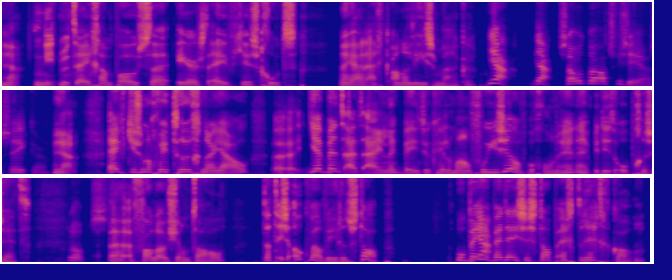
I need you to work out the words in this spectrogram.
Ja, niet meteen gaan posten. Eerst eventjes goed, nou ja, en eigenlijk analyse maken. ja, ja, zou ik wel adviseren, zeker. Ja, eventjes nog weer terug naar jou. Eh, jij bent uiteindelijk, ben je natuurlijk helemaal voor jezelf begonnen. Hè? Dan heb je dit opgezet. Klopt. Eh, follow Chantal. Dat is ook wel weer een stap. Hoe ben je bij deze stap echt terechtgekomen?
